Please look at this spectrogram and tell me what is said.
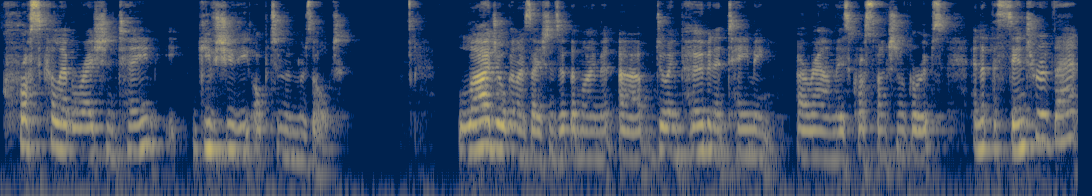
cross collaboration team gives you the optimum result. large organisations at the moment are doing permanent teaming around these cross-functional groups. And at the centre of that,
